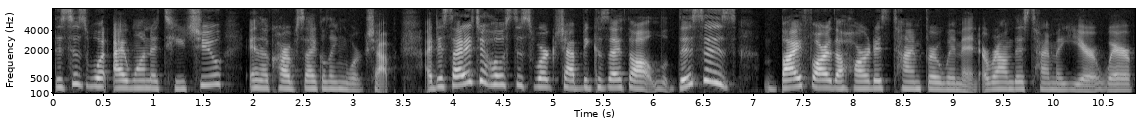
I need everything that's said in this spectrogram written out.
This is what I want to teach you in the carb cycling workshop. I decided to host this workshop because I thought this is by far the hardest time for women around this time of year where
